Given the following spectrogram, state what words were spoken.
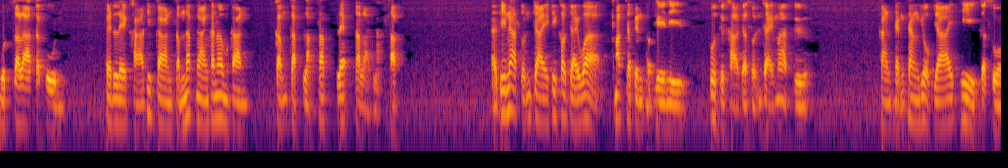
บุตรสลาตระกูล เป็นเลขาธิการสำนักงานคณะกรรมการกำกับหลักทรัพย์ และตลาดหลักทรัพย์แต่ที่น่าสนใจที่เข้าใจว่ามักจะเป็นประเพณีผู้สื่อข่าวจะสนใจมากคือ การแต่งตั้งโยกย้ายที่กระทรวง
